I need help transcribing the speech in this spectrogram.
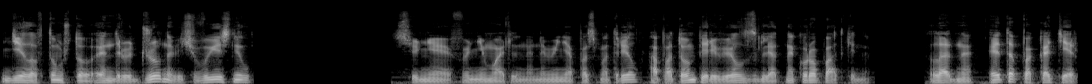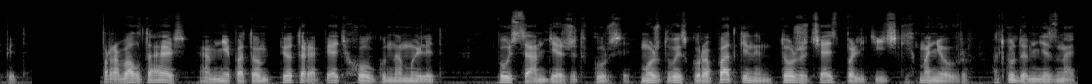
Дело в том, что Эндрю Джонович выяснил, Сюняев внимательно на меня посмотрел, а потом перевел взгляд на Куропаткина. Ладно, это пока терпит. Проболтаюсь, а мне потом Петр опять холку намылит. Пусть сам держит в курсе. Может, вы с Куропаткиным тоже часть политических маневров. Откуда мне знать?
